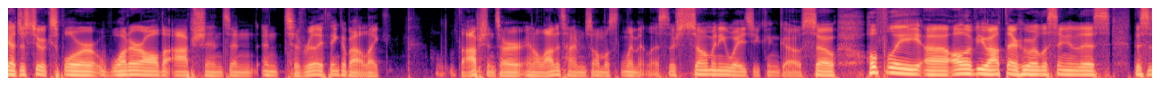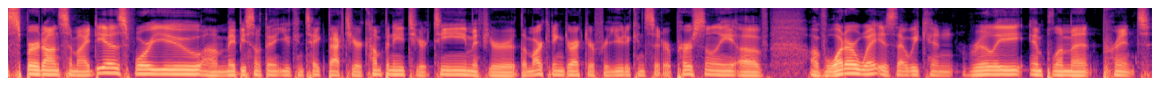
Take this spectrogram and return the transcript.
yeah, just to explore what are all the options and and to really think about like the options are and a lot of times almost limitless. There's so many ways you can go. So hopefully uh, all of you out there who are listening to this this has spurred on some ideas for you um, maybe something that you can take back to your company to your team if you're the marketing director for you to consider personally of of what are ways that we can really implement print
